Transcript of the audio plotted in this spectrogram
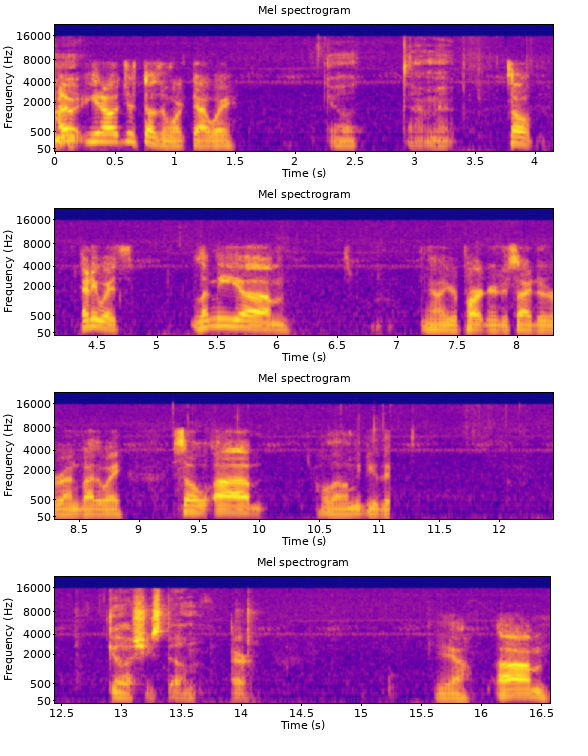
I, you know, it just doesn't work that way. God damn it. So, anyways, let me. Um, you know, your partner decided to run, by the way. So, um, hold on, let me do this. Gosh, she's dumb. Yeah. Um,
